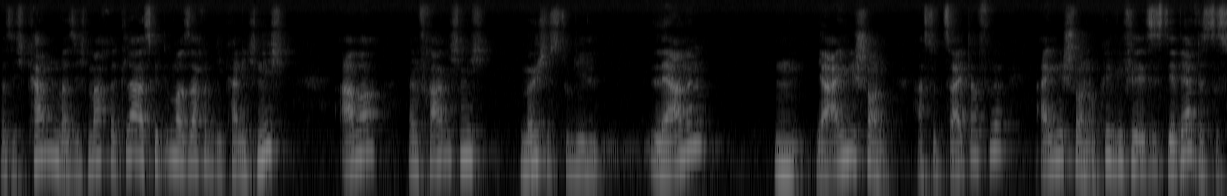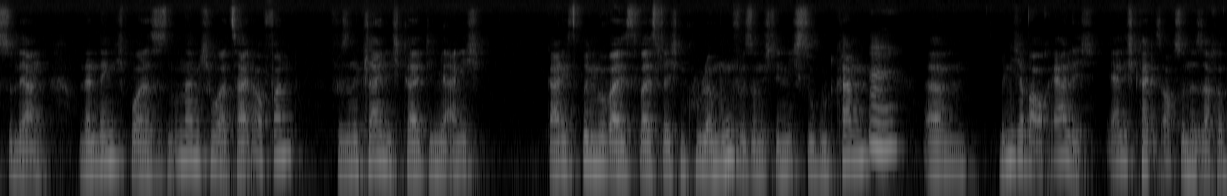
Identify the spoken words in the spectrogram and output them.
was ich kann, was ich mache. Klar, es gibt immer Sachen, die kann ich nicht, aber dann frage ich mich, möchtest du die lernen? Hm, ja, eigentlich schon. Hast du Zeit dafür? Eigentlich schon. Okay, wie viel ist es dir wert, das zu lernen? Und dann denke ich, boah, das ist ein unheimlich hoher Zeitaufwand für so eine Kleinigkeit, die mir eigentlich gar nichts bringt, nur weil es, weil es vielleicht ein cooler Move ist und ich den nicht so gut kann. Mhm. Ähm, bin ich aber auch ehrlich. Ehrlichkeit ist auch so eine Sache.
